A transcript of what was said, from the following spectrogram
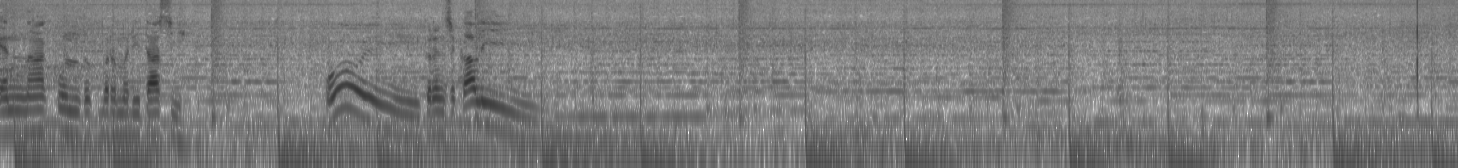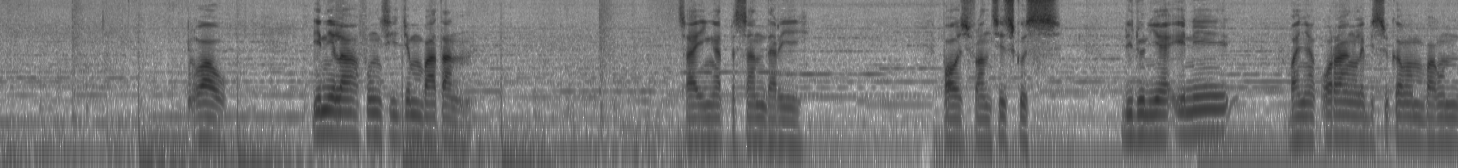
Enak untuk bermeditasi. Woi keren sekali Wow, inilah fungsi jembatan. Saya ingat pesan dari Paus Franciscus. Di dunia ini banyak orang lebih suka membangun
